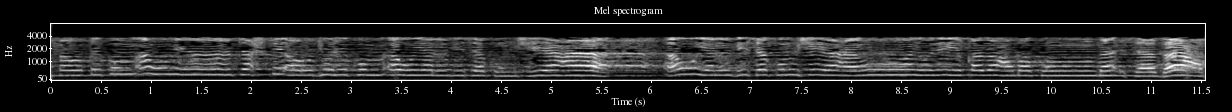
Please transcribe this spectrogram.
من فوقكم أو من تحت أرجلكم أو يلبسكم شيعا أو يلبسكم شيعا ويذيق بعضكم بأس بعض.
